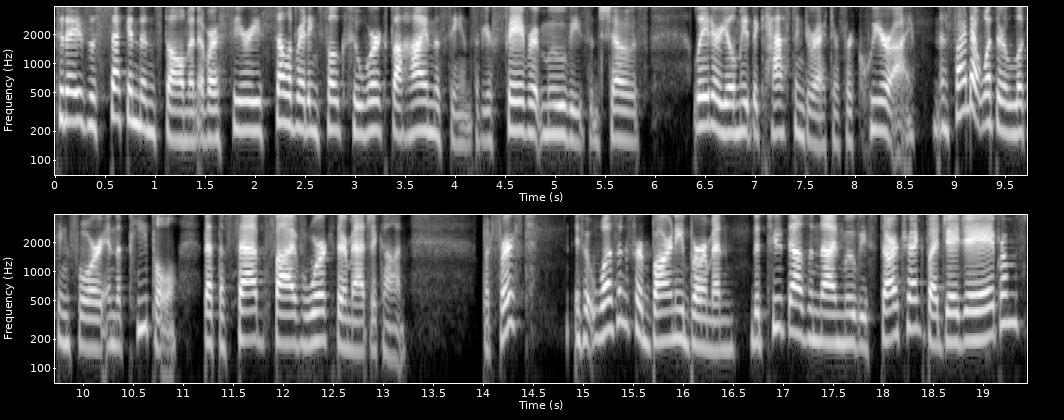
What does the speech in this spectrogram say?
Today is the second installment of our series celebrating folks who work behind the scenes of your favorite movies and shows. Later, you'll meet the casting director for Queer Eye and find out what they're looking for in the people that the Fab Five work their magic on. But first, if it wasn't for Barney Burman, the 2009 movie Star Trek by J.J. Abrams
